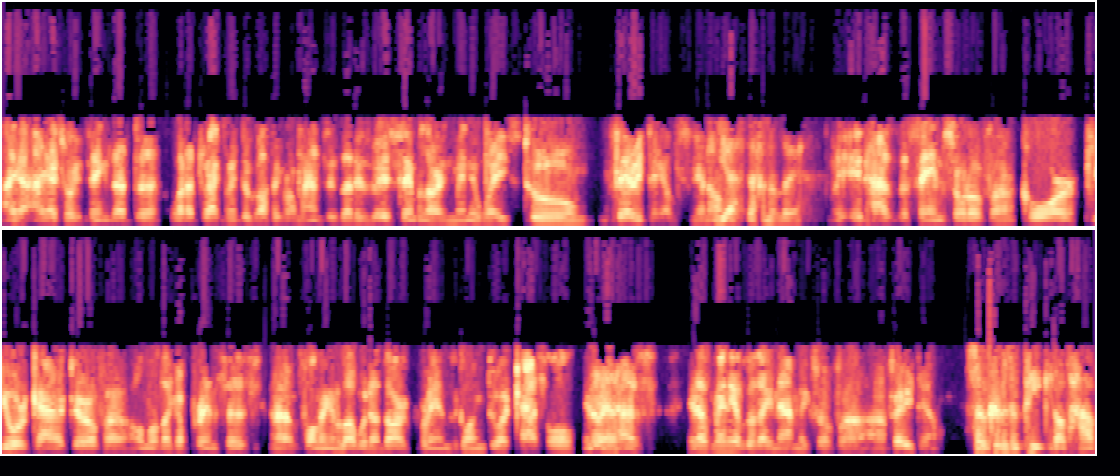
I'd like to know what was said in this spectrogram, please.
I, I actually think that uh, what attracts me to gothic romance is that it's very similar in many ways to fairy tales. You know. Yes, definitely. It has the same sort of uh, core, pure character of uh, almost like a princess uh, falling in love with a dark prince, going to a castle. You know, Yeah. it has it has many of the dynamics of uh, a fairy tale. So Crimson Peak does have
